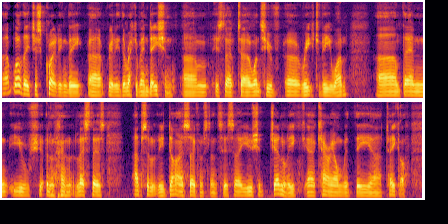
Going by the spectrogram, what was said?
Uh, well, they're just quoting the uh, really the recommendation um, is that once you've reached V1, um, then you should, unless there's absolutely dire circumstances, you should generally carry on with the takeoff.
